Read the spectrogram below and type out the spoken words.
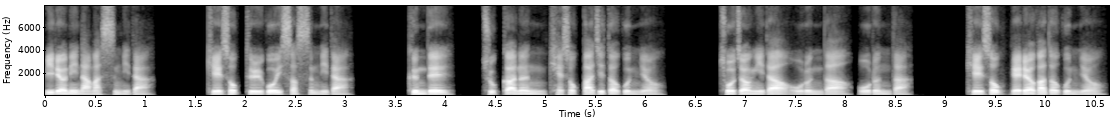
미련이 남았습니다. 계속 들고 있었습니다. 근데 주가는 계속 빠지더군요. 조정이다 오른다 오른다. 계속 내려가더군요.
